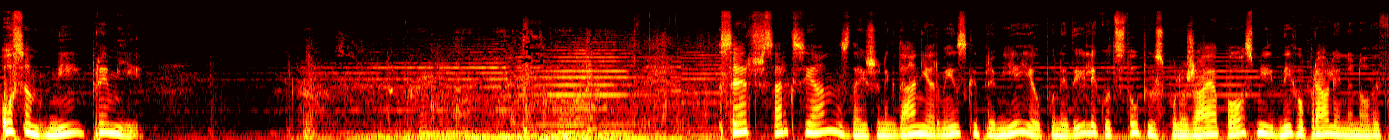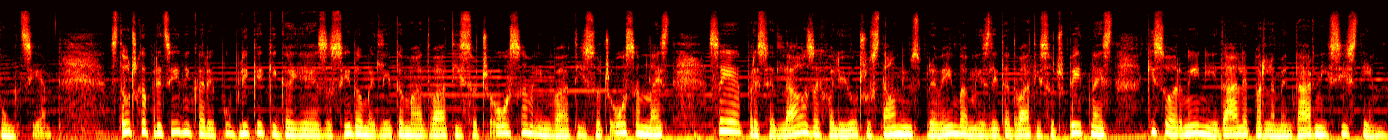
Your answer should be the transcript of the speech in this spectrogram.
Osem dni premije. Serge Sarksian, zdaj že nekdani armenski premijer, je v ponedeljek odstopil z položaja po osmih dneh opravljanja nove funkcije. Stočka predsednika republike, ki ga je zasedal med letoma 2008 in 2018, se je presedljal zahvaljujoč ustavnim spremembam iz leta 2015, ki so Armeniji dale parlamentarni sistem.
